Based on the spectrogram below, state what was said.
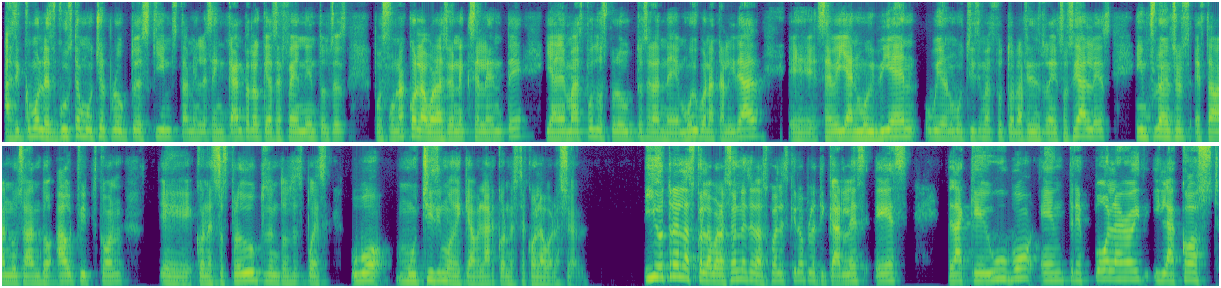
así como les gusta mucho el producto de Skims, también les encanta lo que hace Fendi, entonces pues fue una colaboración excelente y además pues los productos eran de muy buena calidad, eh, se veían muy bien, hubieron muchísimas fotografías en redes sociales, influencers estaban usando outfits con, eh, con estos productos, entonces pues hubo muchísimo de qué hablar con esta colaboración. Y otra de las colaboraciones de las cuales quiero platicarles es la que hubo entre Polaroid y Lacoste.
